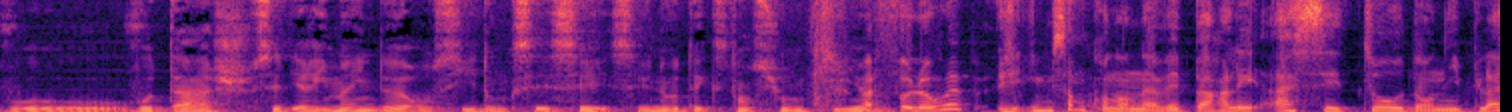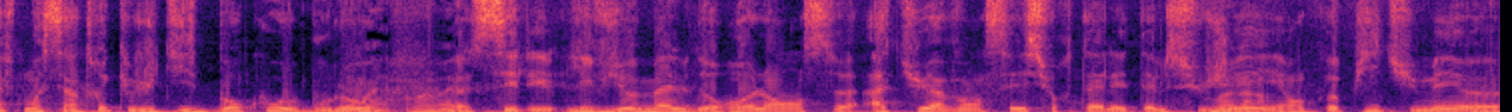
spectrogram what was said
vos, vos tâches. C'est des reminders aussi, donc c'est, c'est, c'est une autre extension qui. Ah, follow up, il me semble qu'on en avait parlé assez tôt dans Nip Life. Moi, c'est un truc que j'utilise beaucoup au boulot. Ouais, ouais, ouais. Euh, c'est les, les vieux mails de relance. As-tu avancé sur tel et tel sujet Voilà. Et en copie, tu mets euh,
